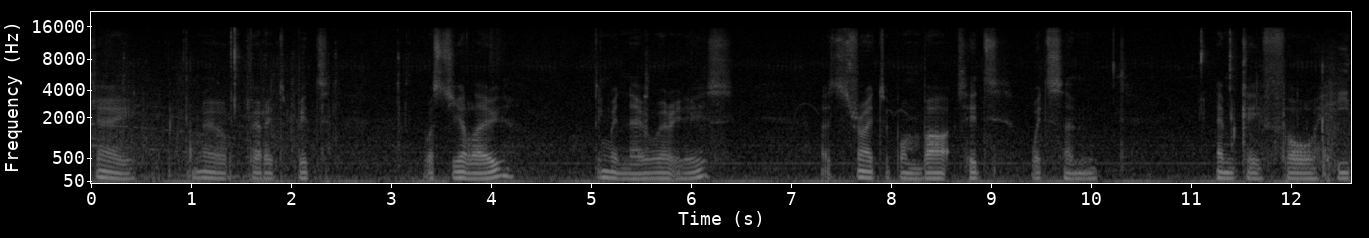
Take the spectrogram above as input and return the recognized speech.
Okay, I'm gonna it bit. Was yellow. I think we know where it is. Let's try to bombard it with some MK4 heat.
